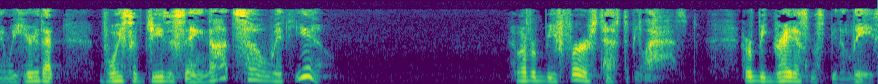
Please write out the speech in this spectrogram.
And we hear that voice of Jesus saying, Not so with you. Whoever be first has to be last. Whoever be greatest must be the least.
